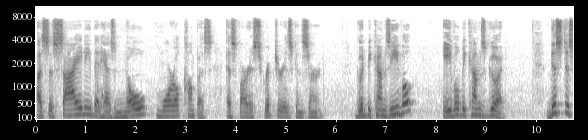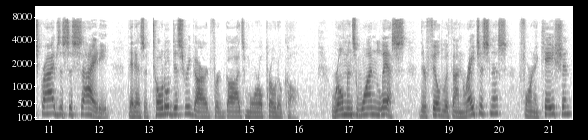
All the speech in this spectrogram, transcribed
a society that has no moral compass as far as Scripture is concerned. Good becomes evil, evil becomes good. This describes a society that has a total disregard for God's moral protocol. Romans 1 lists they're filled with unrighteousness, fornication,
